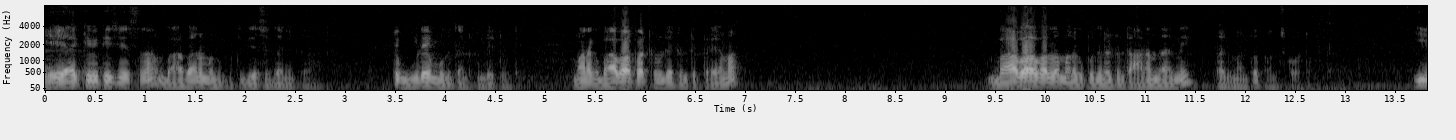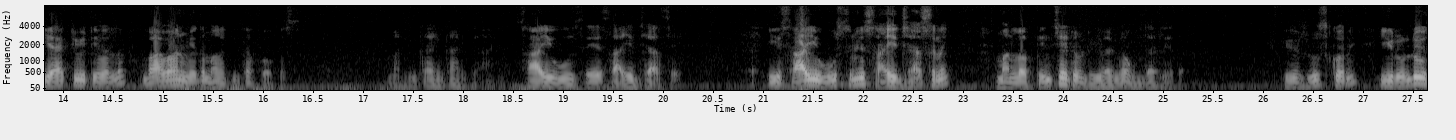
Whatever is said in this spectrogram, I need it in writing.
ఏ యాక్టివిటీ చేసినా బాబాను మనం గుర్తు చేసేదానికి. అంటే మూడే మూడు దాంట్లో ఉండేటువంటి. మనకు బాబా పట్ల ఉండేటువంటి ప్రేమ బాబా వల్ల మనకు పొందినటువంటి ఆనందాన్ని పది మందితో పంచుకోవటం. ఈ యాక్టివిటీ వల్ల బాబాని మీద మనకు ఇంకా ఫోకస్. మరి ఇంకా ఇంకా ఇంకా. సాయి ఊసే సాయి ధ్యాసే. ఈ సాయి ఊసుని సాయి ధ్యాసని మనలో పెంచేటువంటి విధంగా ఉందా లేదా? ఇది చూసుకొని ఈ రెండు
